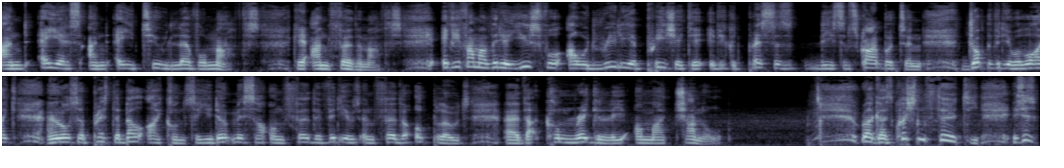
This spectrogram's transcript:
and AS and A2 level maths okay and further maths. If you found my video useful I would really appreciate it if you could press the subscribe button, drop the video a like and also press the bell icon so you don't miss out on further videos and further uploads uh, that come regularly on my channel. Right guys, question 30. It says,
